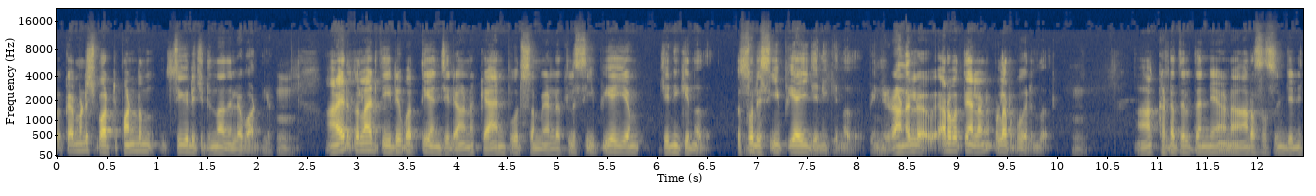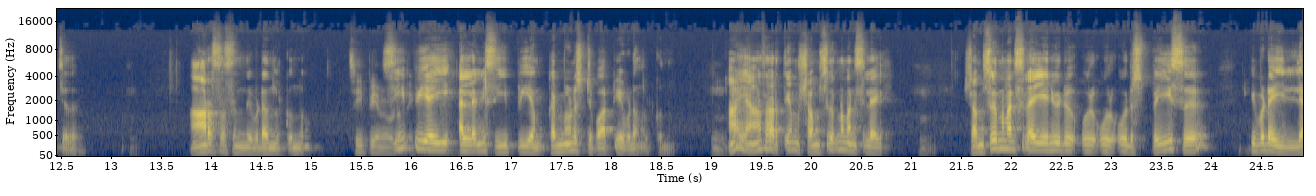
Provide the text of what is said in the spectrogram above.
കമ്മ്യൂണിസ്റ്റ് പാർട്ടി പണ്ടും സ്വീകരിച്ചിരുന്ന നിലപാടിൽ. ആയിരത്തി തൊള്ളായിരത്തി ഇരുപത്തി അഞ്ചിലാണ് കാൻപൂർ സമ്മേളനത്തിൽ സി പി ഐ എം ജനിക്കുന്നത്. സോറി സി പി ഐ ജനിക്കുന്നത്. പിന്നീടാണല്ലോ അറുപത്തിനാലാണ് പിളർപ്പ് വരുന്നത്. ആ ഘട്ടത്തിൽ തന്നെയാണ് ആർ എസ് എസും ജനിച്ചത്. ആർ എസ് എസ് ഇന്ന് ഇവിടെ നിൽക്കുന്നു. C P M C P I അല്ലെങ്കിൽ C P M communist party ഇവിടെ നിൽക്കുന്നു. ആ യാഥാർത്ഥ്യം ഷംസീറിന് മനസ്സിലായി. ഷംസീറിന് മനസ്സിലായി ഇനി ഒരു- ഒരു സ്പേസ് ഇവിടെ ഇല്ല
